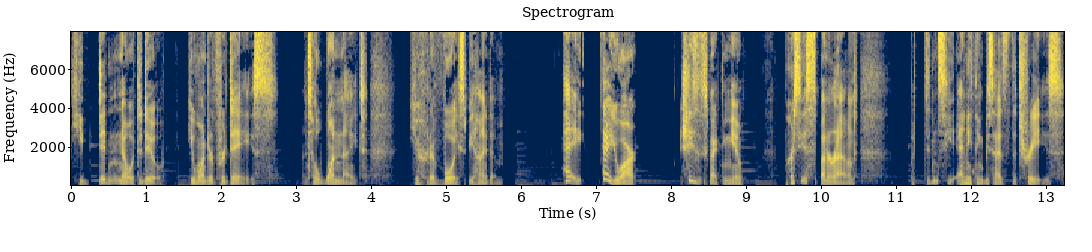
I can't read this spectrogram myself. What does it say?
he didn't know what to do. He wandered for days, until one night, he heard a voice behind him. Hey, there you are. She's expecting you. Perseus spun around, but didn't see anything besides the trees.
